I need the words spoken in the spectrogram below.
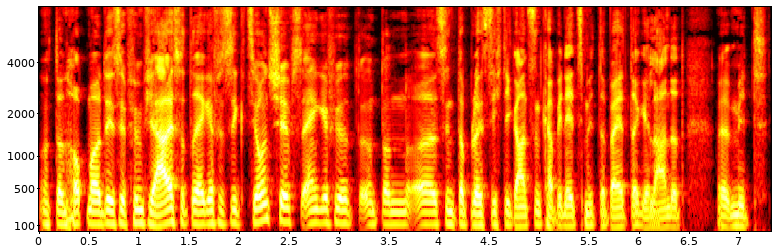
Und dann hat man diese fünf Jahresverträge für Sektionschefs eingeführt und dann äh, sind da plötzlich die ganzen Kabinettsmitarbeiter gelandet äh, mit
